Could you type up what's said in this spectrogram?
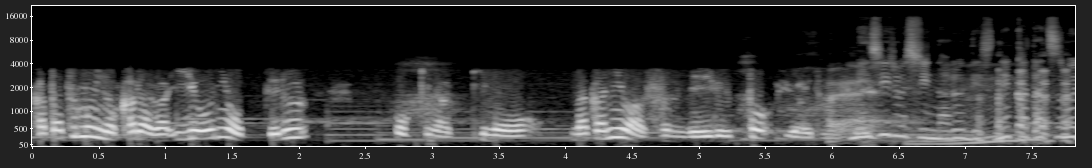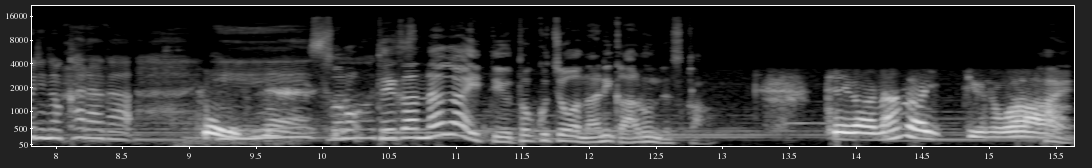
カタツムリの殻が異様に追ってる大きな木の中には住んでいると言われてます。目印になるんですね カタツムリの殻が。そうですへねーその手が長いっていう特徴は何かあるんですか？手が長いっていうのは、はい。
